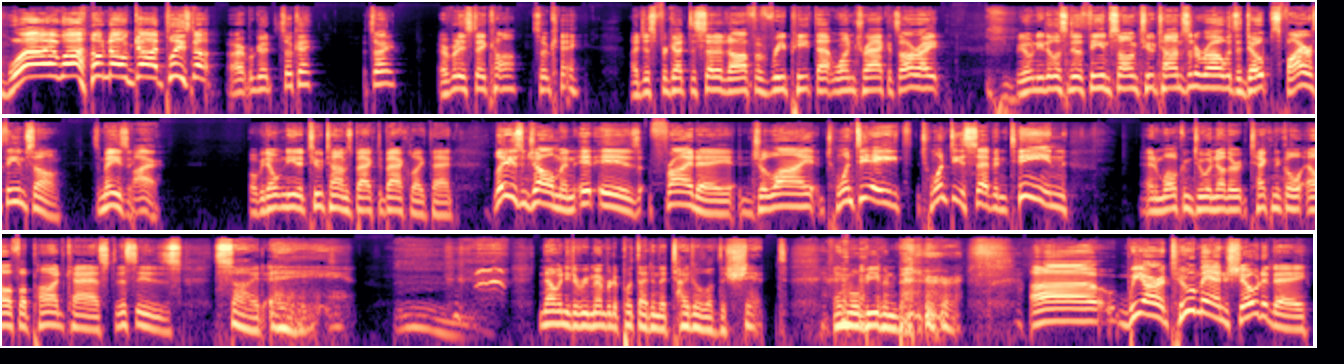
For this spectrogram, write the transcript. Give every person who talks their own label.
Speaker 1: Whoa, whoa, oh, no, God, please stop. All right, we're good. It's okay. It's all right. Everybody stay calm. It's okay. I just forgot to set it off of repeat that one track. It's all right. We don't need to listen to the theme song two times in a row. It's a dope fire theme song. It's amazing.
Speaker 2: Fire.
Speaker 1: But we don't need it two times back to back like that. Ladies and gentlemen, it is Friday, July 28th, 2017, and welcome to another Technical Alpha podcast. This is Side A. now I need to remember to put that in the title of the shit, and we'll be even better. Uh, we are a two man show today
